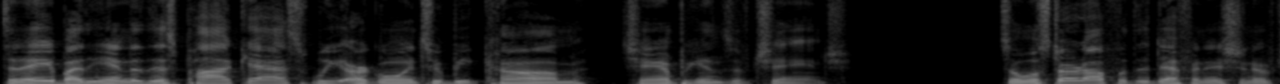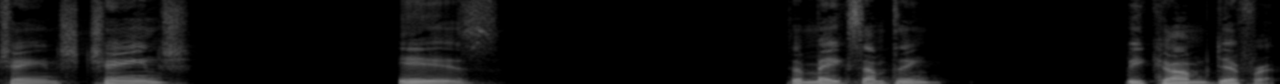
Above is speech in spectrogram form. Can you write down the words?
Today, by the end of this podcast, we are going to become champions of change. So we'll start off with the definition of change. Change is to make something become different.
